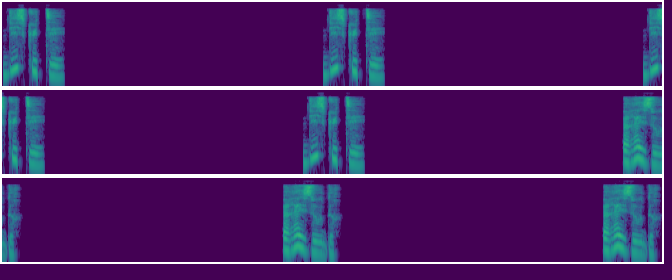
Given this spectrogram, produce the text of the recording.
Discuter. Discuter. Discuter. Discuter. Résoudre. Résoudre. Résoudre.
